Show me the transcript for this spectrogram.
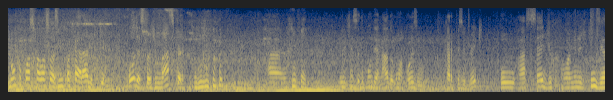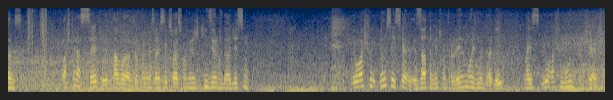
Um bom que eu posso falar sozinho pra caralho, porque foda-se, tô de máscara. ah, enfim, ele tinha sido condenado alguma coisa, o cara que fez o Drake, por assédio a uma menina de 15 anos. Eu acho que era assédio, ele tava trocando mensagens sexuais com uma menina de 15 anos de idade, e assim. Eu acho, eu não sei se é exatamente contra a lei, não manjo muito da lei, mas eu acho muito antiético.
